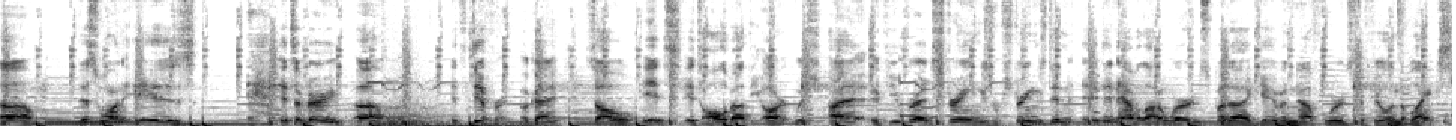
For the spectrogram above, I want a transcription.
Um, this one is it's a very um, it's different okay? So it's it's all about the art which i if you've read strings strings didn't it didn't have a lot of words but i gave enough words to fill in the blanks.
